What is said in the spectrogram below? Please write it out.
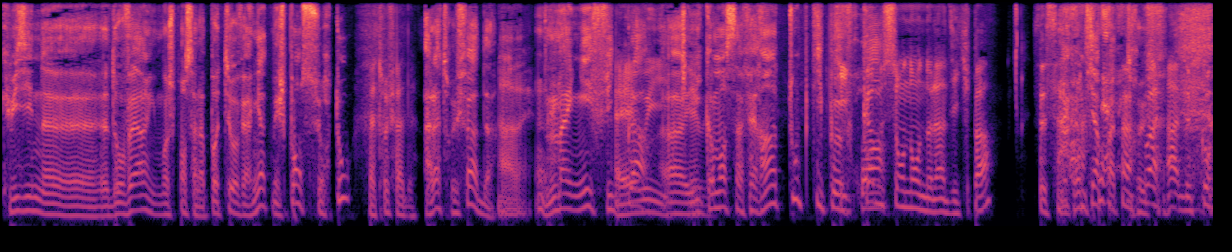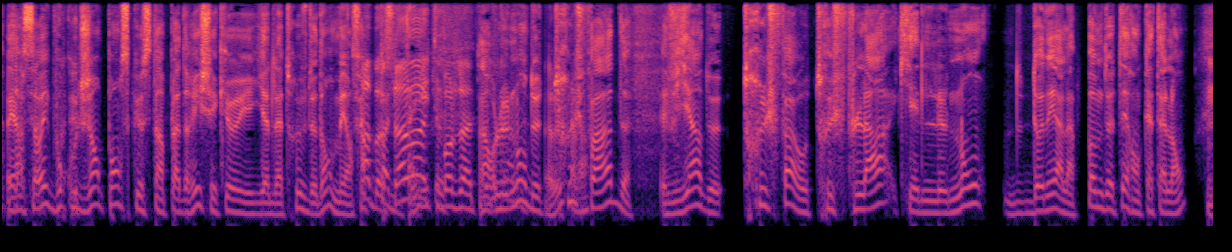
cuisine euh, d'Auvergne, moi je pense à la potée auvergnate, mais je pense surtout La truffade. à la truffade. Ah ouais. Magnifique Eh plat. oui, eh il oui. commence à faire un tout petit peu Qui, froid. comme son nom ne l'indique pas, ça. Ne contient pas de truffe. Voilà, C'est vrai que beaucoup de gens pensent que c'est un plat de riche et qu'il y a de la truffe dedans, mais en fait Ah bah pas ça va, tu manges de la Alors, le nom de oui, truffade vient de truffa ou truffla, qui est le nom donné à la pomme de terre en catalan. Hmm.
